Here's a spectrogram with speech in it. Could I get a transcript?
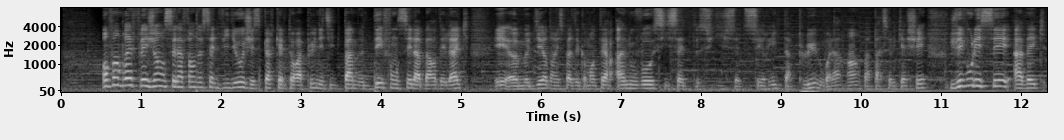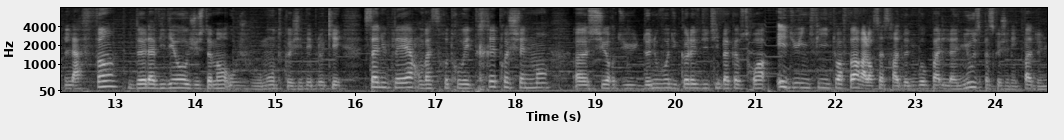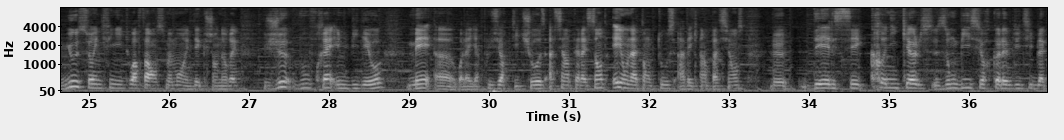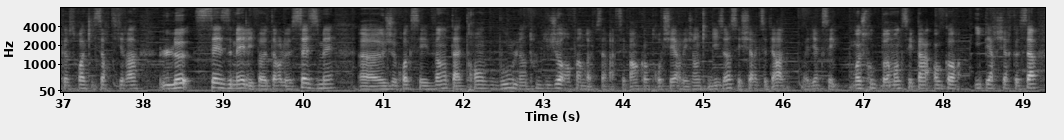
Enfin bref les gens, c'est la fin de cette vidéo, j'espère qu'elle t'aura plu, n'hésite pas à me défoncer la barre des likes et euh, me dire dans l'espace des commentaires à nouveau si cette, cette série t'a plu, voilà, hein, on va pas se le cacher. Je vais vous laisser avec la fin de la vidéo justement où je vous montre que j'ai débloqué sa nucléaire, on va se retrouver très prochainement euh, sur du, de nouveau du Call of Duty Black Ops 3 et du Infinite Warfare, alors ça sera de nouveau pas de la news parce que je n'ai pas de news sur Infinite Warfare en ce moment et dès que j'en aurai, je vous ferai une vidéo, mais euh, voilà, il y a plusieurs petits choses assez intéressantes et on attend tous avec impatience le DLC Chronicles Zombie sur Call of Duty Black Ops 3 qui sortira le 16 mai les potes, hein, le 16 mai, euh, je crois que c'est 20 à 30 boules, un truc du genre, enfin bref, ça va, c'est pas encore trop cher, les gens qui disent ah c'est cher, etc. On va dire que c'est, moi je trouve vraiment que c'est pas encore hyper cher que ça.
